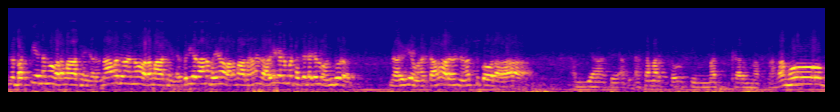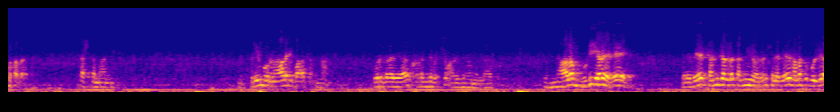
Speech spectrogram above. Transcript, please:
இந்த பக்தி என்னமோ வரமாட்டேங்கிறது நாமதம் என்னமோ வரமாட்டேங்குது பிரியதான பிரியம் வரமாட்டாங்க இந்த அழுகை நம்ம டக்கு டக்குன்னு வந்துடுறது. இந்த அழுகிய உனக்காக அதை நினைச்சுக்கோடா. அபியாசே அப்படி அசமர்த்தோ சிம்மத் கர்ம பரமோ பவ. கஷ்டமா அப்படின்னு ஒரு நாளை பார்த்தோம்னா ஒரு தடவையாவது குறைஞ்சபட்சம் அழுகணும் எல்லாரும். என்னால முடியலே. சில பேர் கண்கள்ல தண்ணி வருது சில பேர் மனசுக்குள்ளே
